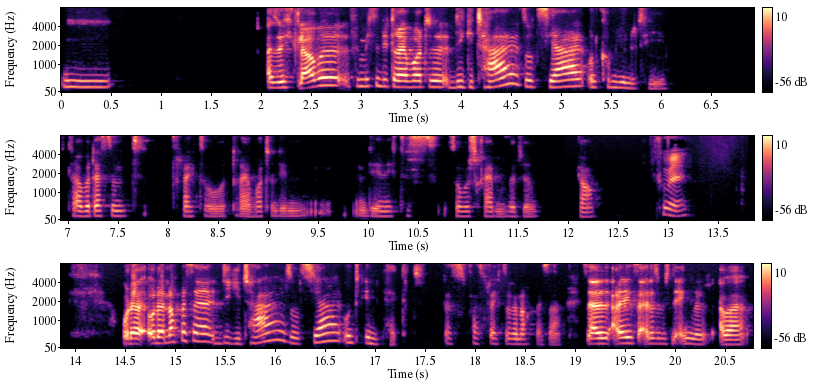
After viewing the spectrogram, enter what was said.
Hm, also ich glaube, für mich sind die drei Worte digital, sozial und Community. Ich glaube, das sind vielleicht so drei Worte, in denen, in denen ich das so beschreiben würde. Ja. Cool. Oder, oder noch besser, digital, sozial und Impact. Das ist fast vielleicht sogar noch besser. Ist allerdings alles ein bisschen Englisch, aber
